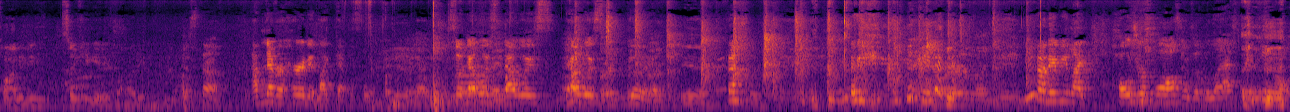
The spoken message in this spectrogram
quantity, so you can get your quality. Good stuff. I've never heard it like that before. So that was that was that was good. Yeah. you know, they be like, hold your applause until the last thing is.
